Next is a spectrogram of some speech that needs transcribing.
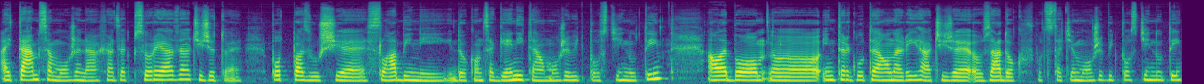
Aj tam sa môže nachádzať psoriáza, čiže to je podpazušie, slabiny, dokonca genitál môže byť postihnutý, alebo e, intergluteálna rýha, čiže zadok v podstate môže byť byť postihnutý.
